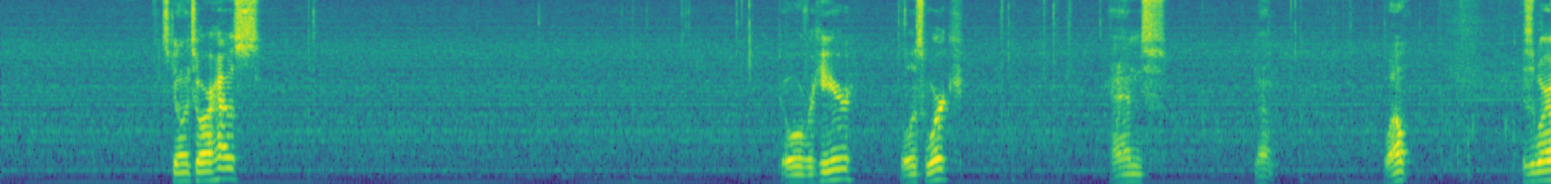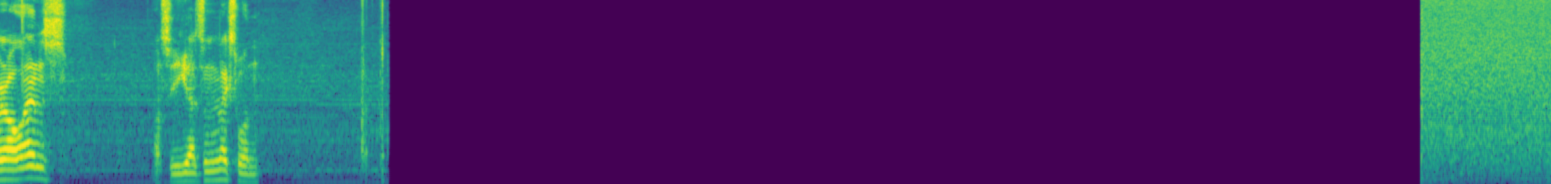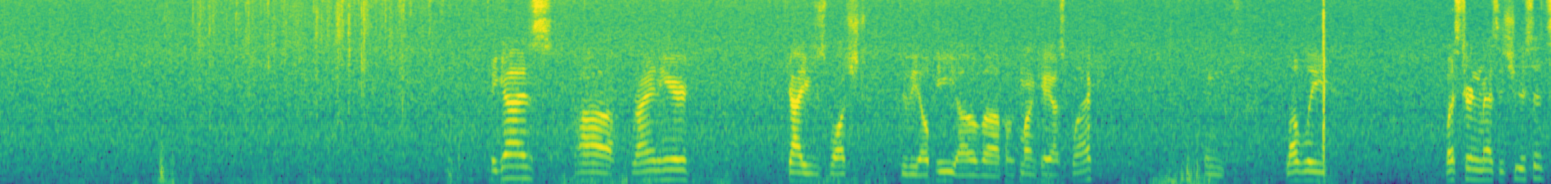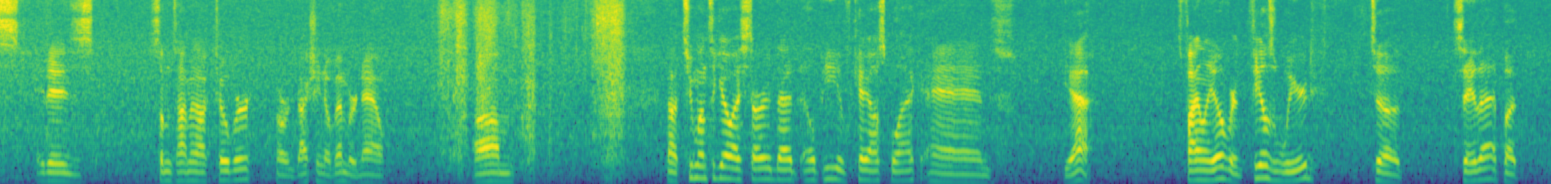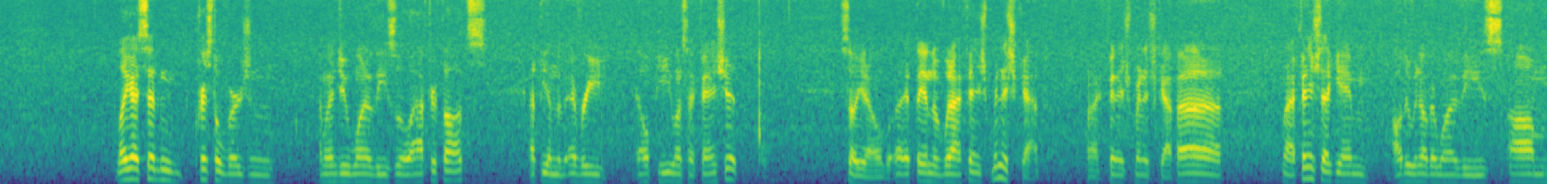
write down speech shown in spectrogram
Let's go into our house. Go over here. Will this work? And, no. Well, this is where it all ends. I'll see you guys in the next one. Hey guys, uh, Ryan here, guy you just watched do the LP of uh, Pokemon Chaos Black in lovely western Massachusetts. It is sometime in October, or actually November now. Um, about two months ago I started that LP of Chaos Black and yeah, it's finally over. It feels weird to say that, but like I said in Crystal version, I'm going to do one of these little afterthoughts at the end of every LP once I finish it. So, you know, at the end of when I finish Minish Cap, when I finish Minish Cap, uh, when I finish that game, I'll do another one of these. Um,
